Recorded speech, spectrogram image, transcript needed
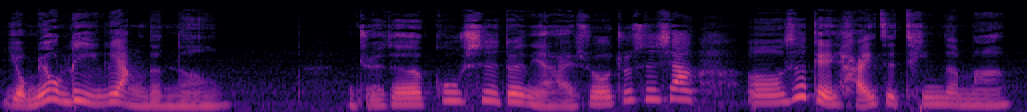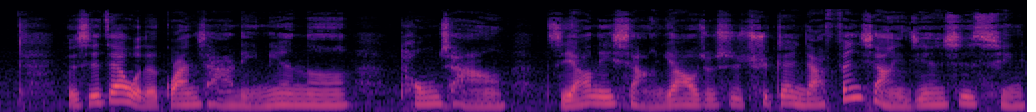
有没有力量的呢？你觉得故事对你来说就是像嗯、是给孩子听的吗？可是，在我的观察里面呢，通常只要你想要就是去跟人家分享一件事情，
